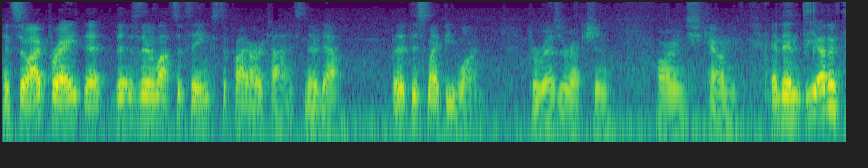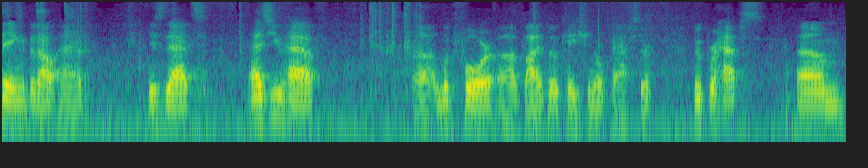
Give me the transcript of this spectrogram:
And so I pray that there are lots of things to prioritize, no doubt, but that this might be one for Resurrection Orange County. And then the other thing that I'll add is that as you have, uh, look for a bivocational pastor who perhaps um,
